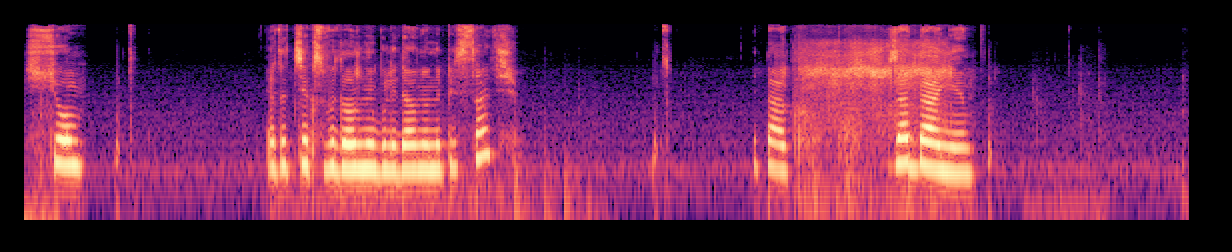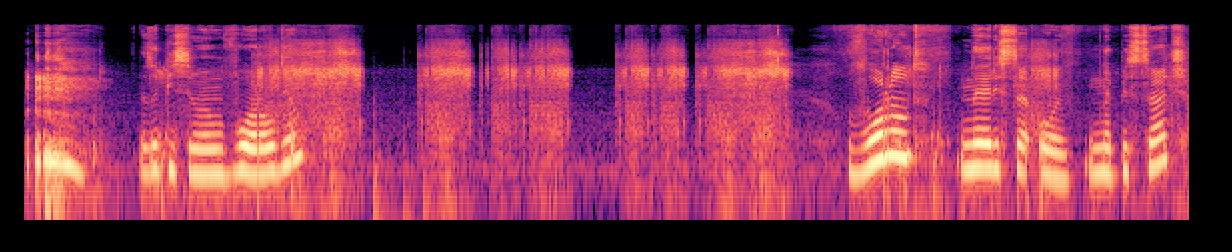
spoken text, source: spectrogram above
Все. Этот текст вы должны были давно написать. Итак, задание. Записываем в World. World нариса... Ой, написать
